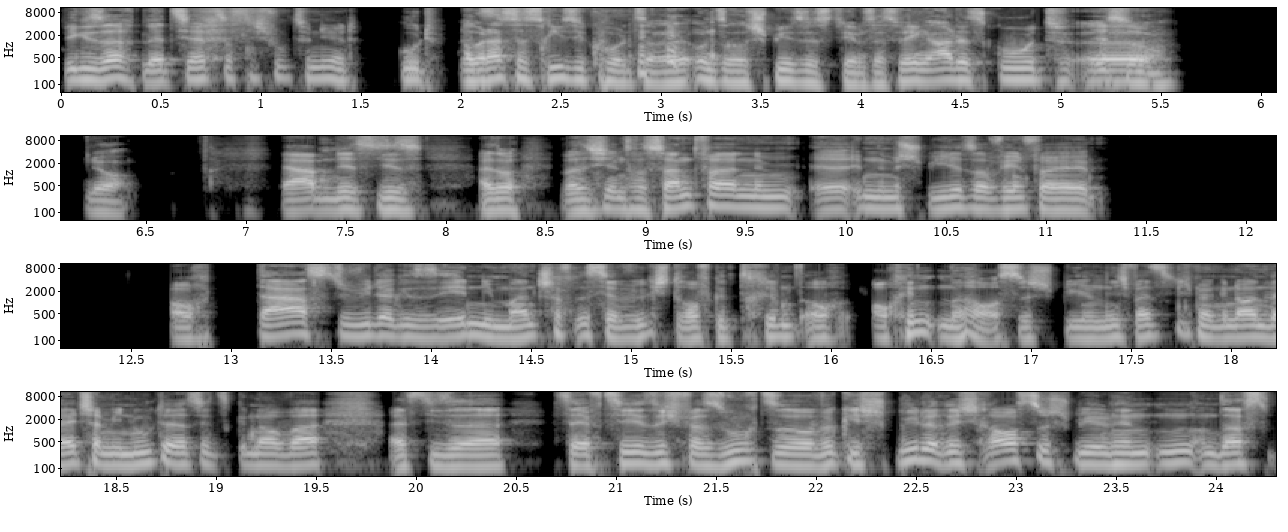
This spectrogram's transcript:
Wie gesagt, letztes Jahr hat das nicht funktioniert. Gut. Aber das ist das Risiko unserer, unseres Spielsystems. Deswegen alles gut. äh, Ist so. Ja. Ja, jetzt dieses, also was ich interessant fand dem, äh, in dem Spiel ist auf jeden Fall auch da hast du wieder gesehen, die Mannschaft ist ja wirklich drauf getrimmt, auch, auch hinten rauszuspielen. Ich weiß nicht mehr genau, in welcher Minute das jetzt genau war, als dieser CFC sich versucht, so wirklich spielerisch rauszuspielen hinten und das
